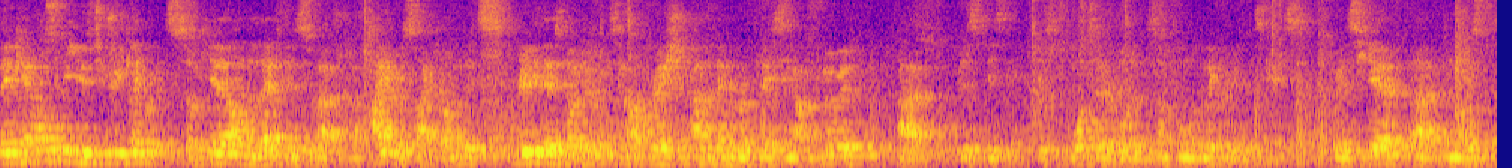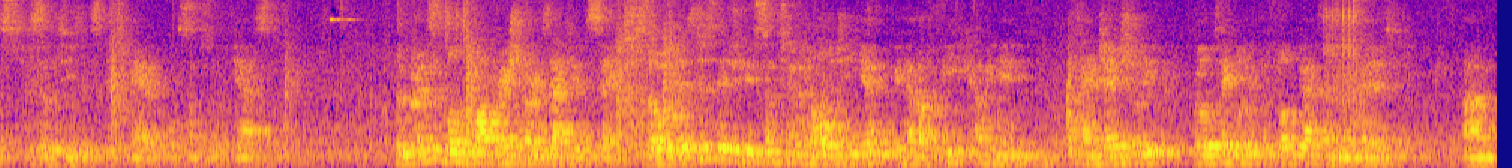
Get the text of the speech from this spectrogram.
They can also be used to treat liquids. So here on the left is uh, a hydrocyclone. It's really there's no difference in operation other than replacing our fluid uh, is, is, is water or some form of liquid in this case. Whereas here uh, in most facilities it's, it's air or some sort of gas. The principles of operation are exactly the same. So let's just introduce some terminology here. We have our feed coming in tangentially. We'll take a look at the flow pattern in a minute. Um,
